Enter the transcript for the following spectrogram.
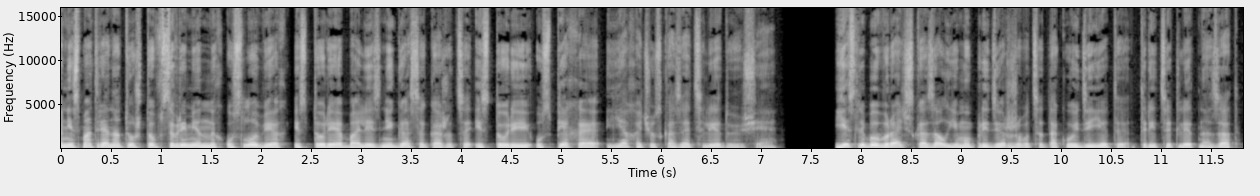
Несмотря на то, что в современных условиях история болезни Гаса кажется историей успеха, я хочу сказать следующее. Если бы врач сказал ему придерживаться такой диеты 30 лет назад,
